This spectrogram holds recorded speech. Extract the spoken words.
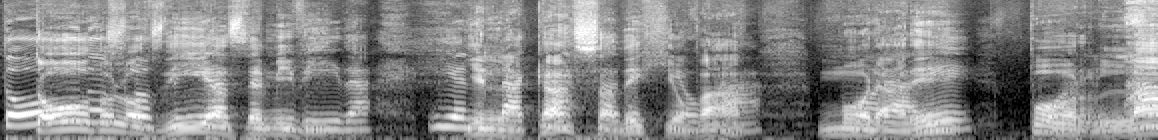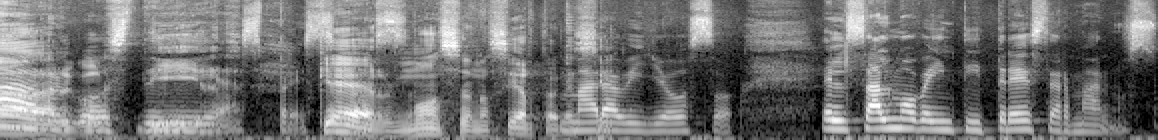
todos los días de mi vida, y en la casa de Jehová moraré por largos días. Qué hermoso, ¿no es cierto? Maravilloso. El Salmo 23, hermanos,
